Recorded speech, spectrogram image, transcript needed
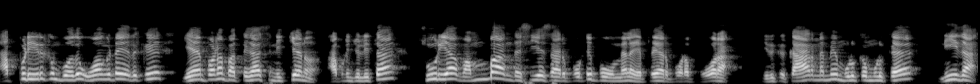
அப்படி இருக்கும்போது உன்கிட்ட எதுக்கு? என் பணம் பத்து காசு நிற்கணும் அப்படின்னு சொல்லித்தான் சூர்யா வம்பா அந்த சிஎஸ்ஆர் போட்டு இப்போ உன் மேலே எஃப்ஐஆர் போட போறான் இதுக்கு காரணமே முழுக்க முழுக்க நீ தான்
